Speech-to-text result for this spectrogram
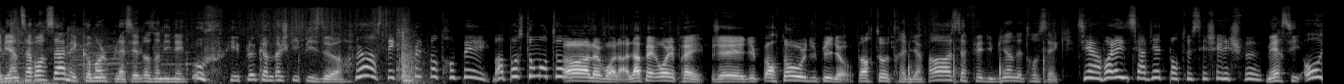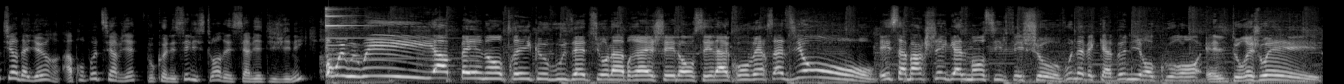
C'est bien de savoir ça, mais comment le placer dans un dîner? Ouf, il pleut comme vache qui pisse dehors. Non, c'était complètement trompé. Bah, pose ton manteau. Oh, le voilà, l'apéro est prêt. J'ai du Porto ou du Pinot Porto, très bien. Oh, ça fait du bien d'être au sec. Tiens, voilà une serviette pour te sécher les cheveux. Merci. Oh, tiens d'ailleurs, à propos de serviettes, vous connaissez l'histoire des serviettes hygiéniques? Oh oui, oui, oui À peine entré que vous êtes sur la brèche et lancez la conversation Et ça marche également s'il fait chaud. Vous n'avez qu'à venir en courant et le tour est joué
